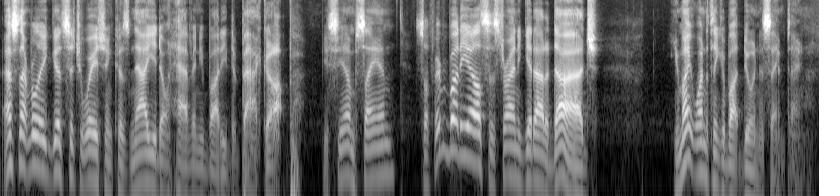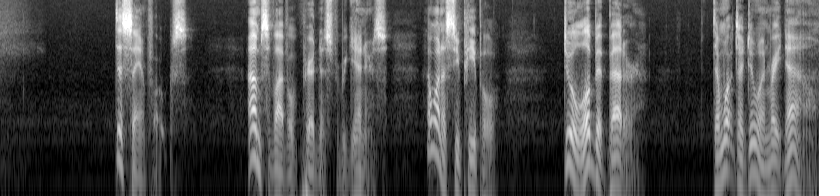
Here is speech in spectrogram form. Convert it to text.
that's not really a good situation because now you don't have anybody to back up. You see what I'm saying? So if everybody else is trying to get out of Dodge, you might want to think about doing the same thing. Just saying, folks. I'm survival preparedness for beginners. I want to see people do a little bit better than what they're doing right now.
